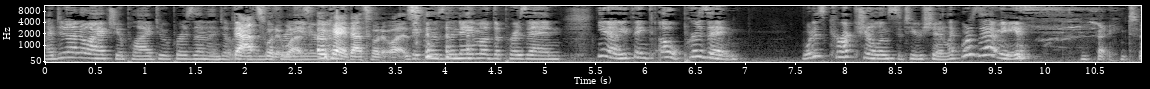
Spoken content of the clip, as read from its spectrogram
I did not know I actually applied to a prison until That's what it was. Okay, that's what it was. because the name of the prison, you know, you think, oh, prison. What is correctional institution? Like, what does that mean? right.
